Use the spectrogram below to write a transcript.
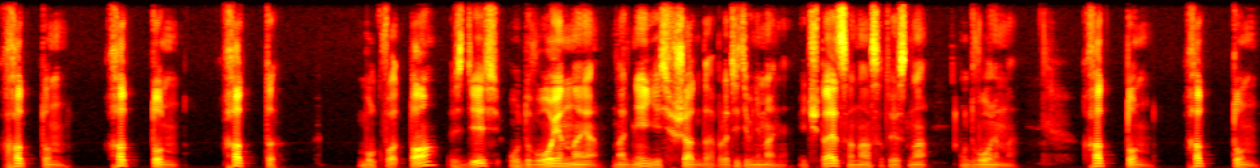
«хаттун», «хаттун», «хатт». Буква «то» здесь удвоенная, над ней есть шадда, обратите внимание. И читается она, соответственно, удвоено. Хаттун, хаттун,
